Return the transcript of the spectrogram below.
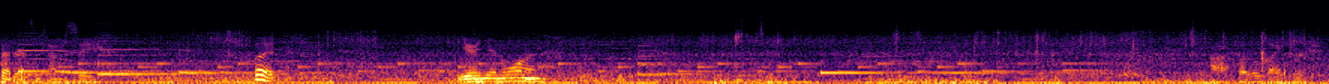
Better at some Tennessee. But Union one. Ah, fellow biker.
